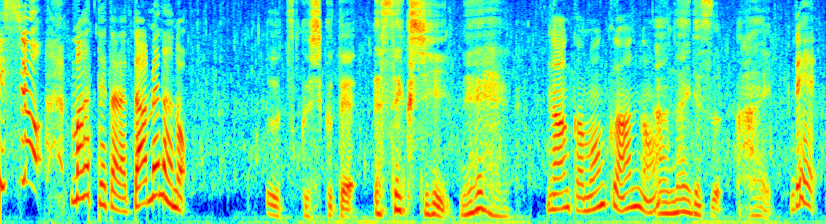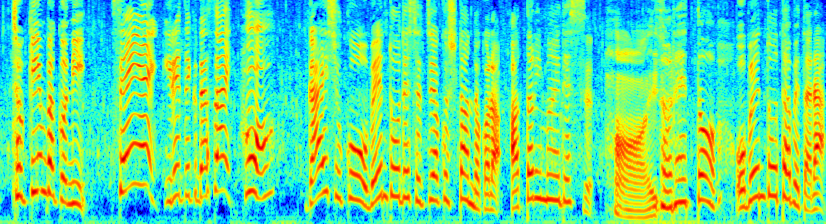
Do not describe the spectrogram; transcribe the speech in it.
必勝待ってたらダメなの。美しくてセクシーね。なんか文句あんの？あないです。はい。で貯金箱に1000円入れてください。は外食をお弁当で節約したんだから当たり前です。はーい。それとお弁当食べたら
